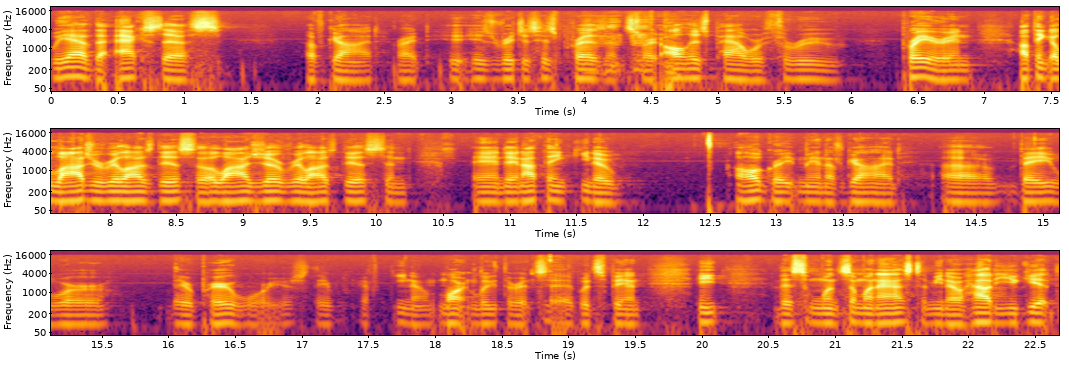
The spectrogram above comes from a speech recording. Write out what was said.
we have the access of God, right? Hi- His riches, His presence, right? All His power through prayer. And I think Elijah realized this. Elijah realized this, and and and I think you know all great men of God uh, they were they were prayer warriors. They, you know, Martin Luther it said would spend he. This when someone asked him, you know, how do you get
